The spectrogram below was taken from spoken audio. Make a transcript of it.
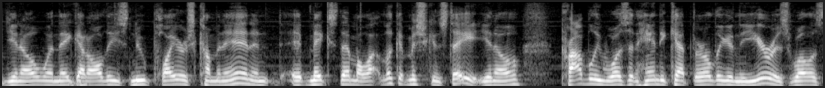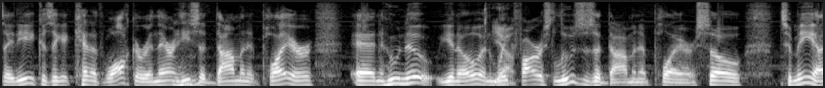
You know, when they Mm-hmm. got all these new players coming in, and it makes them a lot. Look at Michigan State. You know, probably wasn't handicapped earlier in the year as well as they need because they get Kenneth Walker in there, and he's a dominant player. And who knew? You know, and Yeah. Wake Forest loses a dominant player. So, to me, I,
